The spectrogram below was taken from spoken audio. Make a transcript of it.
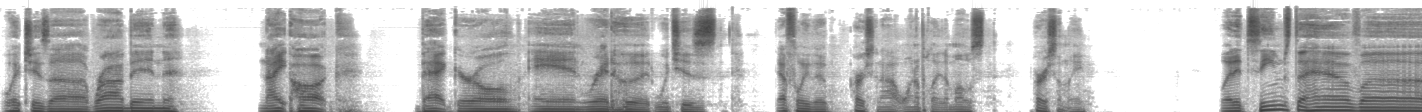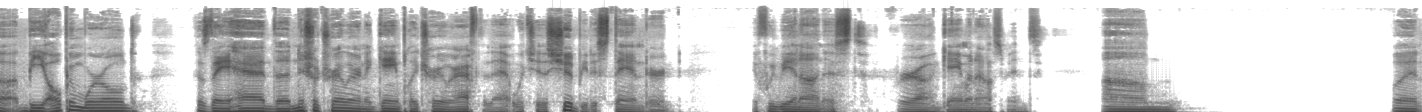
which is uh robin nighthawk Batgirl, and Red Hood, which is definitely the person I want to play the most personally. But it seems to have uh be open world because they had the initial trailer and a gameplay trailer after that, which is should be the standard, if we being honest, for uh, game announcements. Um, but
